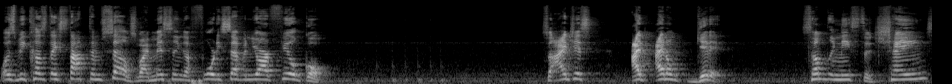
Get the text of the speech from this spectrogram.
was because they stopped themselves by missing a 47 yard field goal. So I just, I, I don't get it. Something needs to change.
